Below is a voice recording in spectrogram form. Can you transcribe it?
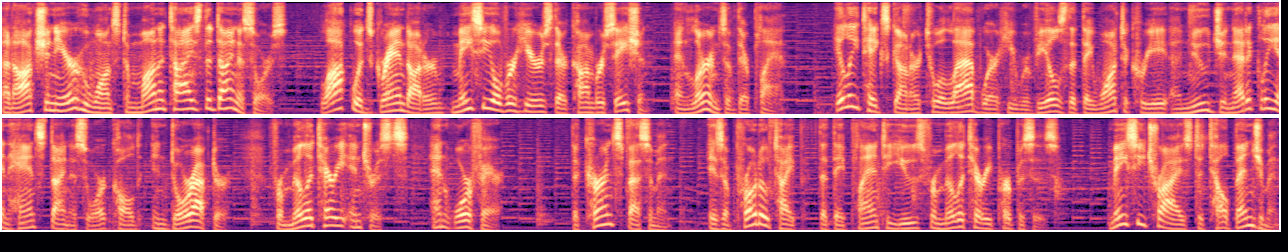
an auctioneer who wants to monetize the dinosaurs. Lockwood's granddaughter, Macy, overhears their conversation and learns of their plan. Eli takes Gunnar to a lab where he reveals that they want to create a new genetically enhanced dinosaur called Indoraptor for military interests and warfare. The current specimen is a prototype that they plan to use for military purposes. Macy tries to tell Benjamin,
